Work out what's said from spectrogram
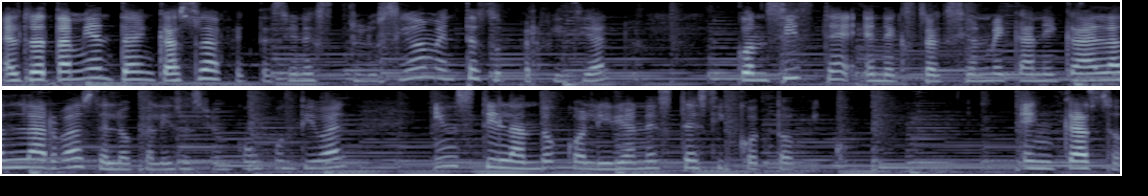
El tratamiento en caso de afectación exclusivamente superficial Consiste en extracción mecánica de las larvas de localización conjuntival instilando colirio anestésico tópico. En caso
